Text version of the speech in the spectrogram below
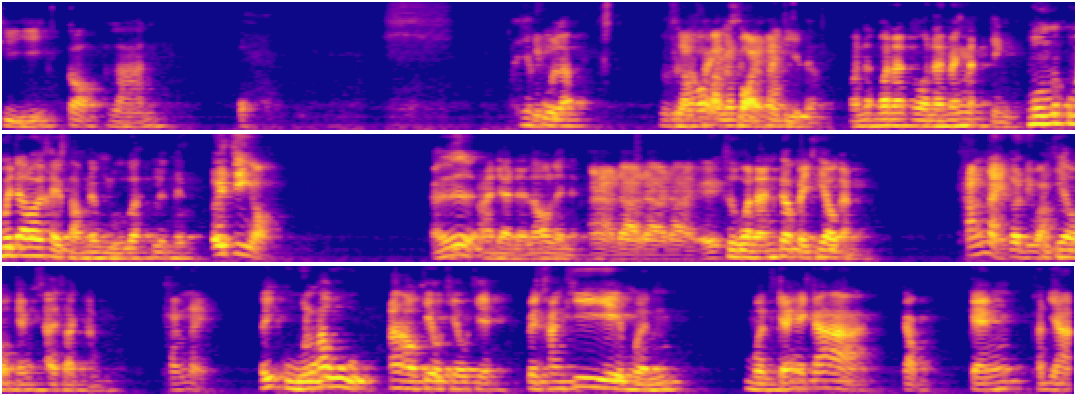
ผีเกาะล้านโอ้พี่พูดแล้วคือเราก็ไปกันบ่อยนะไม่ดีแล้ววันนั้นวันนั้นวันนั้นแม่งหนักจริงมึงกูไม่ได้เล่าให้ใครฟังเลยมึงรู้ป่ะเรื่องนี้เอ้ยจริงเหรอเอออะเดี๋ยวเดี๋ยวเล่าเลยเนี่ยอ่าได้ได้ได้เอ้ยคือวันนั้นก็ไปเที่ยวกัน ครั้งไหนก่อนดีกไปว่าเที่ยวกับแก๊งชายชะกัน ครั้งไหนเอ้ยกูเล่าอ่าโอเคโอเคโอเค เป็นครั้งที่เหมือนเหมือนแก๊งไอ้ก้ากับ แก๊งพัทยา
